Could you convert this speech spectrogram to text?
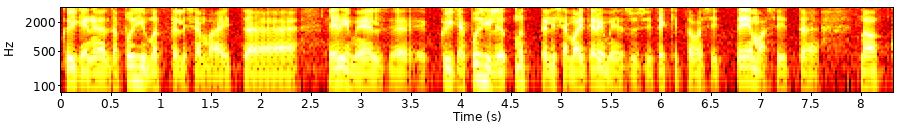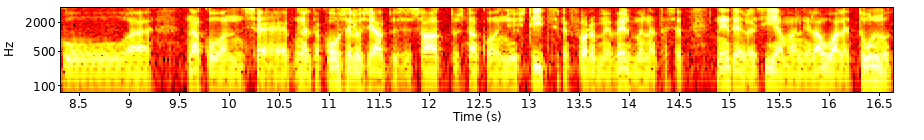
kõige nii-öelda põhimõttelisemaid äh, erimeel-, kõige põhimõttelisemaid erimeelsusi tekitavaid teemasid äh, nagu äh, nagu on see nii-öelda kooseluseaduse saatus, nagu on justiitsreform ja veel mõned asjad. Need ei ole siiamaani lauale tulnud.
